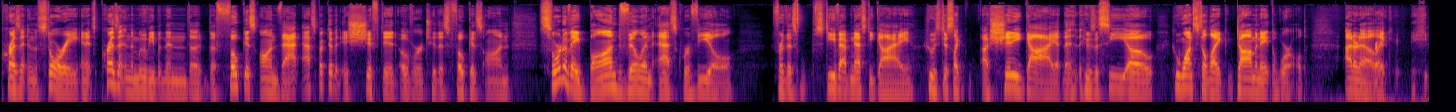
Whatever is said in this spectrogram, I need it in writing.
present in the story and it's present in the movie but then the the focus on that aspect of it is shifted over to this focus on sort of a bond villain-esque reveal for this Steve Abnesti guy who's just like a shitty guy the, who's a CEO who wants to like dominate the world. I don't know, like he,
